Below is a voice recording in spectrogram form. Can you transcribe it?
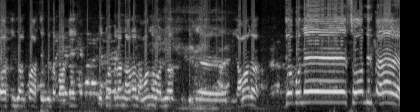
ਪਾਰਟੀ ਪ੍ਰਧਾਨ ਭਾਰਤੀ ਜਨਤਾ ਪਾਰਟੀ ਇੱਕ ਵਾਰ ਪਹਿਲਾਂ ਨਾਰਾ ਲਾਵਾਂਗਾ ਵਾਲੀਆਂ ਜਾਵਾਂਗਾ ਜੋ ਬੋਲੇ ਸੋ ਨਿਰਭੈ।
